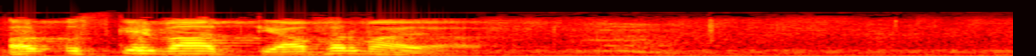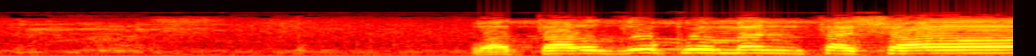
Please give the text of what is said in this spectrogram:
اور اس کے بعد کیا فرمایا؟ وہ ترز کو منتشا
